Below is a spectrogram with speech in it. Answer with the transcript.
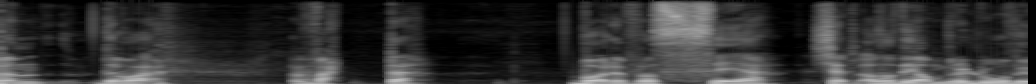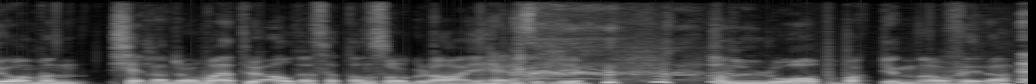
Men det var verdt det. Bare for å se Kjetil Altså De andre lo, de òg, men Kjetil André Jeg tror aldri jeg har sett han så glad i hele sitt liv. Han lå på bakken og flira.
